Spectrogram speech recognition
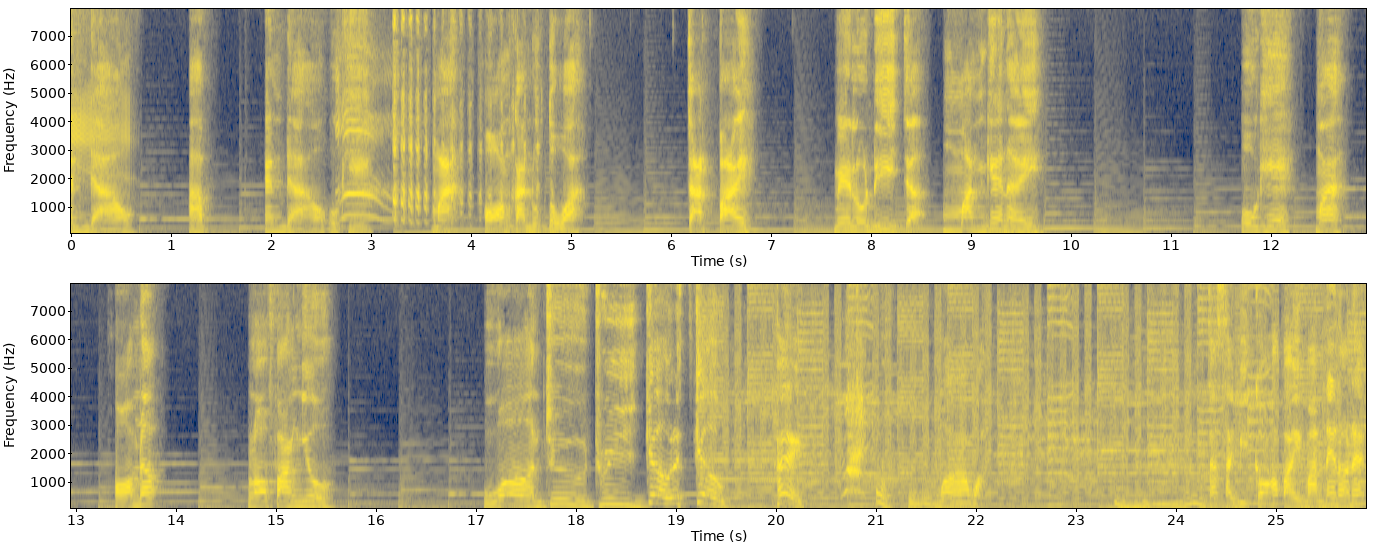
and down up and down โอเค มาพร้อมกันทุกตัว จัดไปเมโลดี้จะมันแค่ไหน โอเค มา พร้อมแล้ว รอฟังอยู่ one two three go let's go เฮ้ยโอ้โหมาว่ะถ้าใส่บีทกอเข้าไปมันแน่นอนนะ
